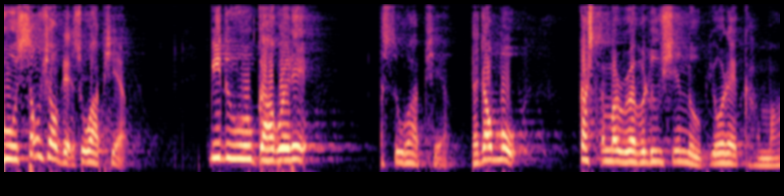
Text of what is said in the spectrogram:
ကိုစောင့်ရှောက်တဲ့အစိုးရဖြစ်ရပြည်သူကိုကာကွယ်တဲ့ အစိုးရဖြစ်ရဒါကြောင့်မို့ customer revolution လို့ပြောတဲ့အခါမှာ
